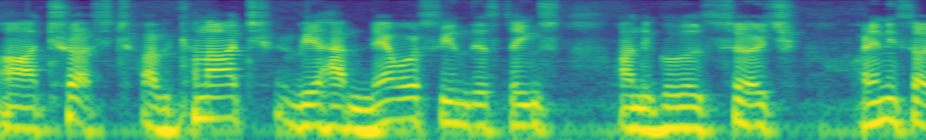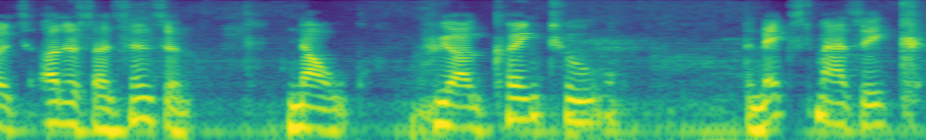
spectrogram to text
uh, trust or we cannot we have never seen these things on the google search or any such other search engine. Now we are going to the next magic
